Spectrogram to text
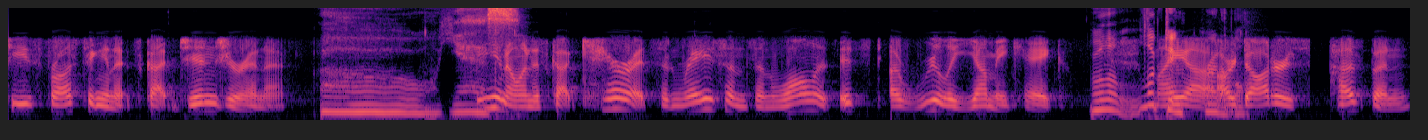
cheese frosting, and it's got ginger in it. Oh, yes. You know, and it's got carrots and raisins and walnuts. It's a really yummy cake. well, it looked My, uh, incredible. our daughter's husband,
